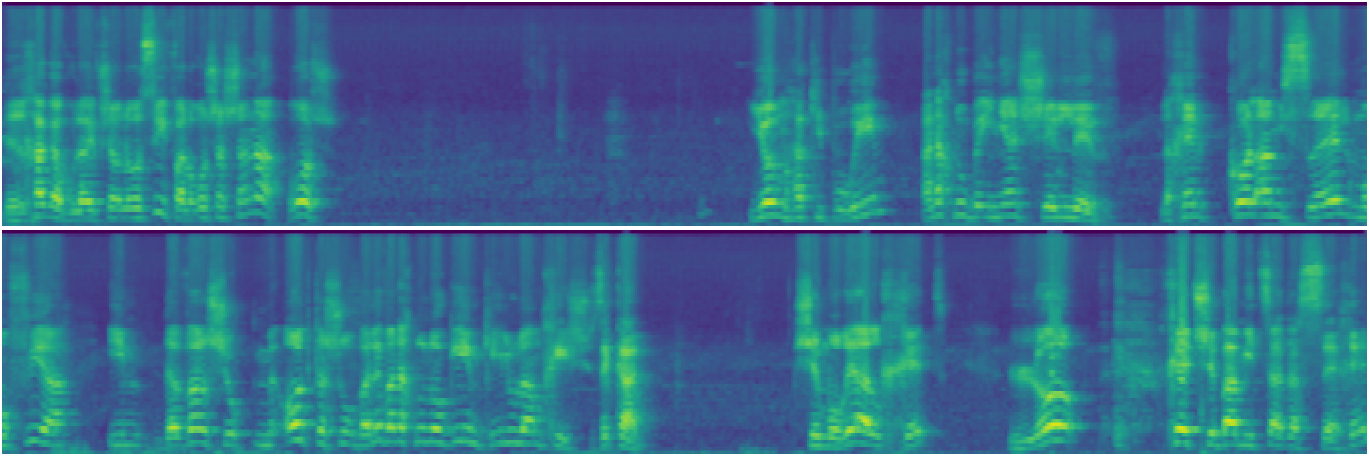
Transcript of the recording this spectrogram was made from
דרך אגב, אולי אפשר להוסיף על ראש השנה, ראש. יום הכיפורים אנחנו בעניין של לב. לכן כל עם ישראל מופיע עם דבר שהוא מאוד קשור בלב, אנחנו נוגעים כאילו להמחיש, זה כאן. שמורה על חטא, לא חטא שבא מצד השכל,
